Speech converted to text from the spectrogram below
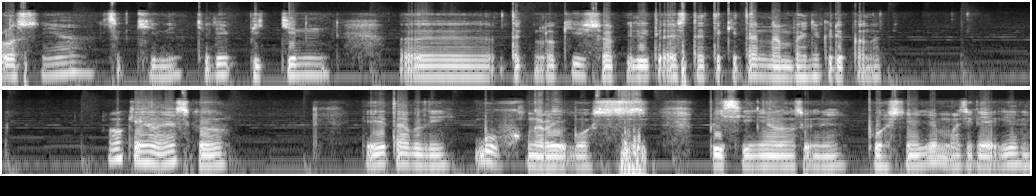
plusnya segini. Jadi bikin uh, teknologi usability estetik kita nambahnya gede banget Oke, okay, let's go. Kita beli. Buh, ngeri bos. PC-nya langsung ini. Bosnya aja masih kayak gini.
